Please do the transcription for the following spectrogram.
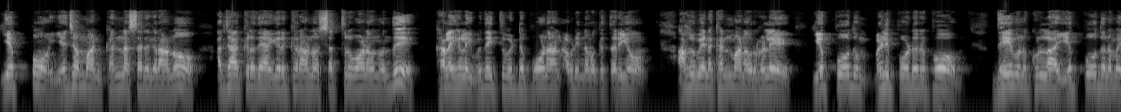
எப்போ எஜமான் கண்ண சருகிறானோ அஜாக்கிரதையா இருக்கிறானோ சத்ருவானவன் வந்து களைகளை விதைத்து விட்டு போனான் அப்படின்னு நமக்கு தெரியும். ஆகவே என கண்மானவர்களே எப்போதும் வெளிப்போடு இருப்போம். தேவனுக்குள்ளாய் எப்போது நம்மை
